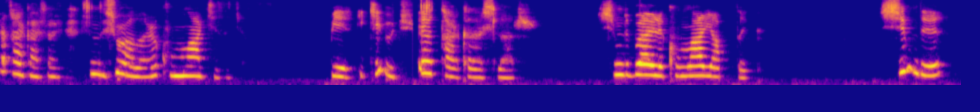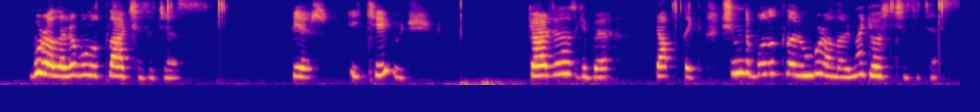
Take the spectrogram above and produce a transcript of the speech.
Evet arkadaşlar şimdi şuralara kumlar çizeceğiz. 1, 2, 3. Evet arkadaşlar. Şimdi böyle kumlar yaptık. Şimdi buralara bulutlar çizeceğiz. 1, 2, 3. Gördüğünüz gibi yaptık. Şimdi bulutların buralarına göz çizeceğiz.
